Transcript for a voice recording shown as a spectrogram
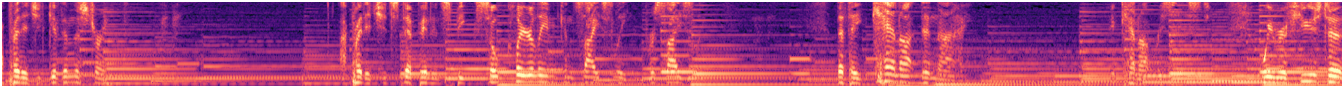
I pray that you'd give them the strength. I pray that you'd step in and speak so clearly and concisely precisely that they cannot deny and cannot resist. We refuse to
